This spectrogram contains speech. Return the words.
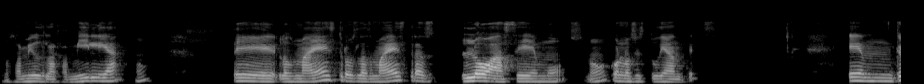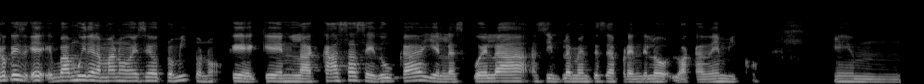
los amigos de la familia, ¿no? Eh, los maestros, las maestras, lo hacemos, ¿no? Con los estudiantes. Em, creo que eh, va muy de la mano ese otro mito, ¿no? Que, en la casa se educa y en la escuela simplemente se aprende lo, académico. Em,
